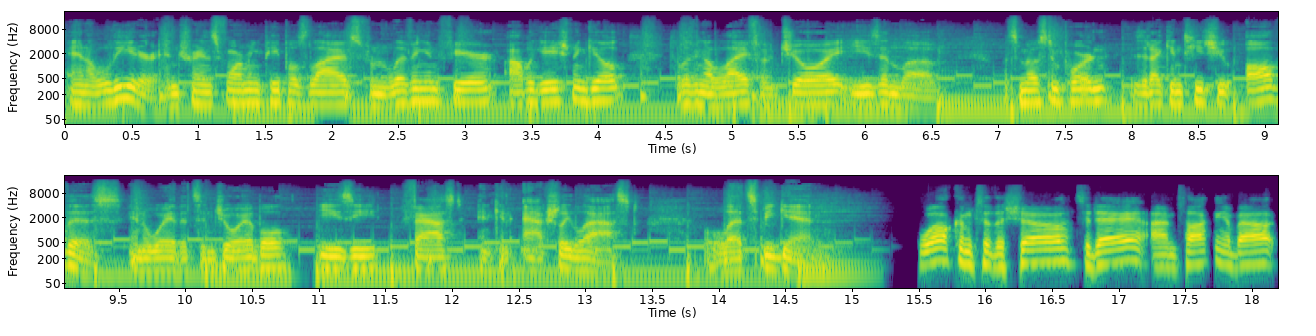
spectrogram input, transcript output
and a leader in transforming people's lives from living in fear, obligation, and guilt to living a life of joy, ease, and love. What's most important is that I can teach you all this in a way that's enjoyable, easy, fast, and can actually last. Let's begin. Welcome to the show. Today, I'm talking about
